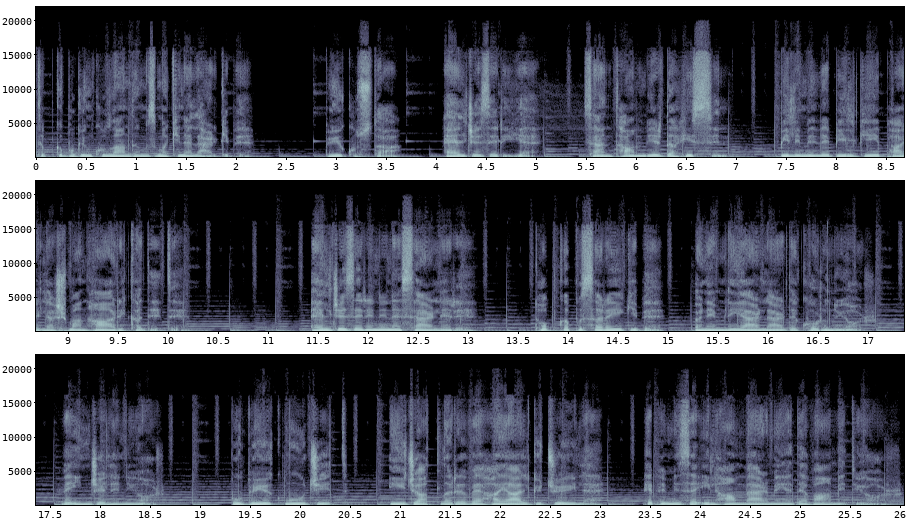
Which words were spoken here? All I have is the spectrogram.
Tıpkı bugün kullandığımız makineler gibi. Büyük usta El Cezeri'ye sen tam bir dahisin. Bilimi ve bilgiyi paylaşman harika dedi. El Cezeri'nin eserleri Topkapı Sarayı gibi önemli yerlerde korunuyor ve inceleniyor. Bu büyük mucit, icatları ve hayal gücüyle hepimize ilham vermeye devam ediyor.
